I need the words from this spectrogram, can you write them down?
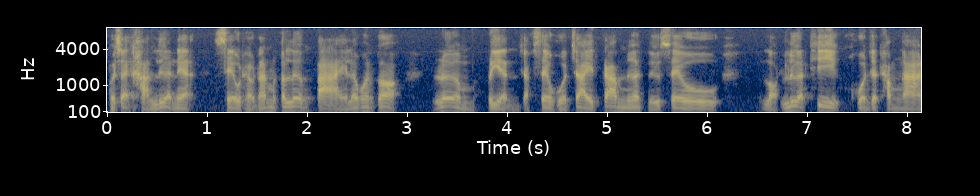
หัวใจขาดเลือดเนี่ยเซลล์แถวนั้นมันก็เริ่มตายแล้วมันก็เริ่มเปลี่ยนจากเซลล์หัวใจกล้ามเนื้อหรือเซลล์ หลอดเลือดที่ควรจะทำงาน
